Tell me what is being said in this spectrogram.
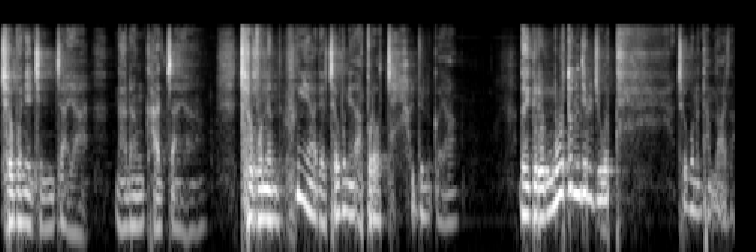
저분이 진짜야. 나는 가짜야. 저분은 흥해야 돼 저분이 앞으로 잘 될 거야. 너희들의 모든 죄를 주고 다 저분은 담당하셔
